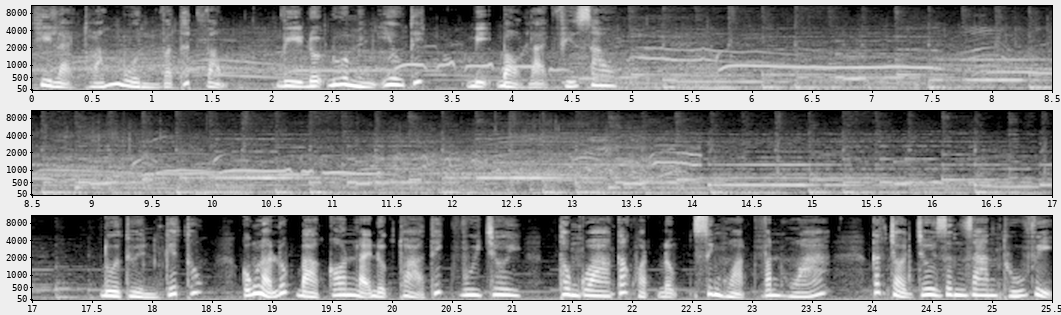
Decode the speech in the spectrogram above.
Khi lại thoáng buồn và thất vọng vì đội đua mình yêu thích bị bỏ lại phía sau. Đua thuyền kết thúc cũng là lúc bà con lại được thỏa thích vui chơi thông qua các hoạt động sinh hoạt văn hóa, các trò chơi dân gian thú vị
